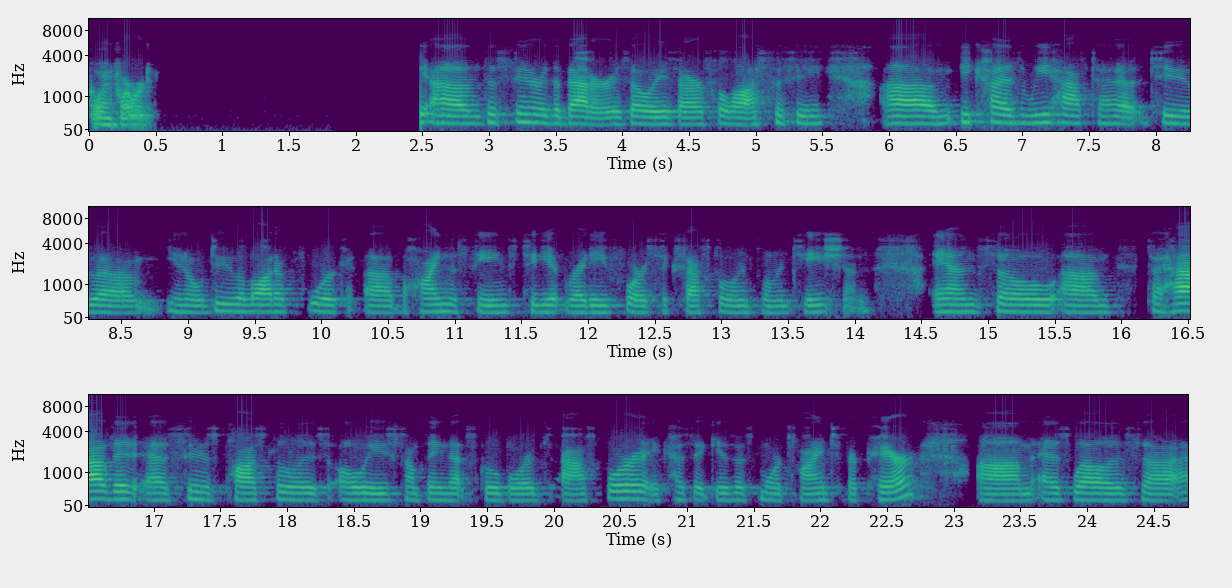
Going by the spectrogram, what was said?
going forward? Uh, the sooner the better is always our philosophy um, because we have to, to um, you know, do a lot of work uh, behind the scenes to get ready for successful implementation. And so um, to have it as soon as possible is always something that school boards ask for because it gives us more time to prepare um, as well as, uh,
